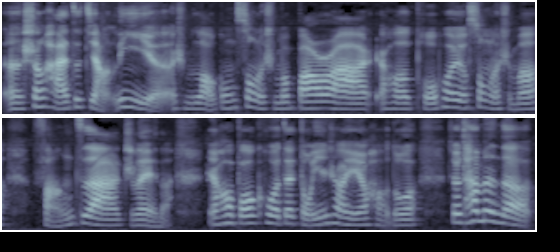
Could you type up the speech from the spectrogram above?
嗯生孩子奖励，什么老公送了什么包啊，然后婆婆又送了什么房子啊之类的，然后包括在抖音上也有好多，就他们的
